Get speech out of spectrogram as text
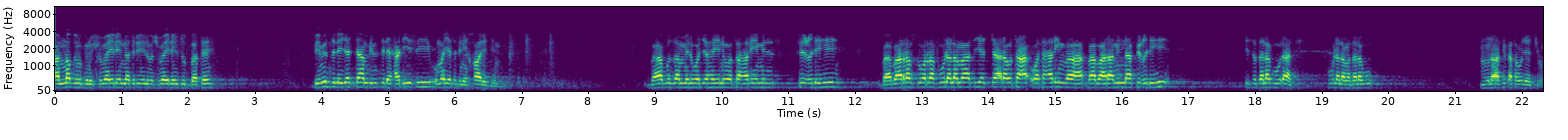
النضر بن شميل النضر بن شميل دبته. بمثل جتان بمثل حديث أمية بن خالد. باب ذم الوجهين وتحريم فعله. باب الرفس والرفول لمات يجار وتحريم باب حرامنا فعله. إذا دلقوا فول لما دلقوا. منافقة وجهه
